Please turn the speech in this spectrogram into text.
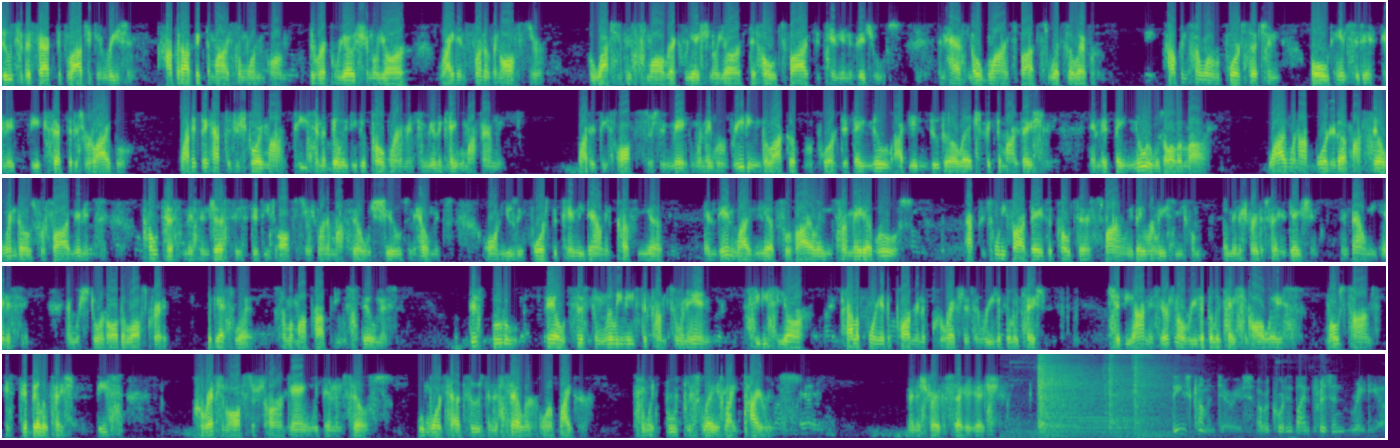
Due to the fact of logic and reason, how could I victimize someone on the recreational yard right in front of an officer who watches this small recreational yard that holds five to ten individuals and has no blind spots whatsoever. How can someone report such an old incident and it be accepted as reliable? Why did they have to destroy my peace and ability to program and communicate with my family? Why did these officers admit when they were reading the lockup report that they knew I didn't do the alleged victimization and that they knew it was all a lie? Why, when I boarded up my cell windows for five minutes, protesting this injustice, did these officers run in my cell with shields and helmets on using force to pin me down and cuff me up, and then write me up for violating some made-up rules? After 25 days of protests, finally they released me from administrative segregation and found me innocent and restored all the lost credit. But guess what? Some of my property was still missing. This brutal, failed system really needs to come to an end CDCR, California Department of Corrections and Rehabilitation. To be honest, there's no rehabilitation always. Most times, it's debilitation. These correctional officers are a gang within themselves, with more tattoos than a sailor or a biker, and with ruthless ways like pirates. Administrative segregation. These commentaries are recorded by Prison Radio.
